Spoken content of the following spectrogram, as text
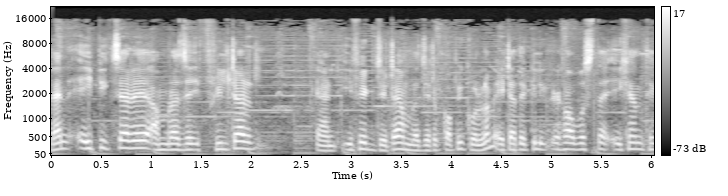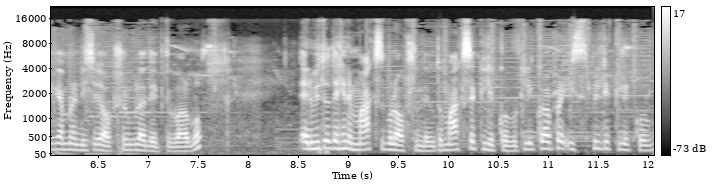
দেন এই পিকচারে আমরা যে ফিল্টার অ্যান্ড ইফেক্ট যেটা আমরা যেটা কপি করলাম, এটাতে ক্লিক রাখা অবস্থায় এখান থেকে আমরা নিচে অপশনগুলো দেখতে পারব। এর ভিতরে এখানে মার্কস বলে অপশন দেখব তো মার্কসে ক্লিক করব। ক্লিক করার পর স্পিলটে ক্লিক করব।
